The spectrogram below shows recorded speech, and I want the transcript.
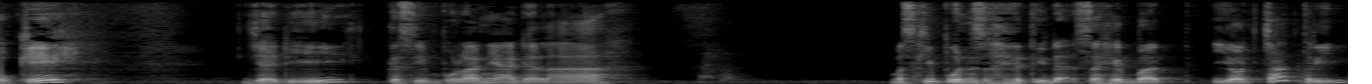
Oke jadi kesimpulannya adalah meskipun saya tidak sehebat Yot Chatri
